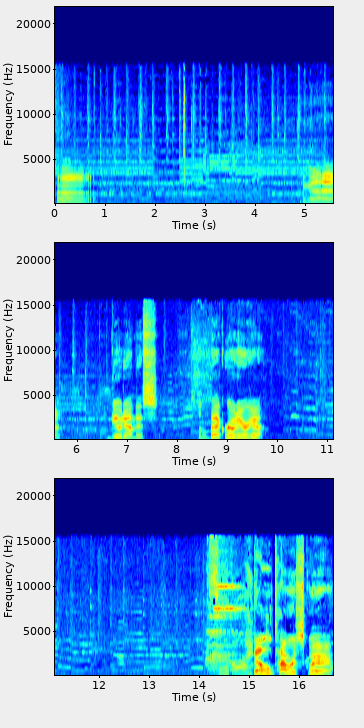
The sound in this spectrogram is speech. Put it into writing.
Hmm. I'm gonna go down this little back road area. Bell Tower Square.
